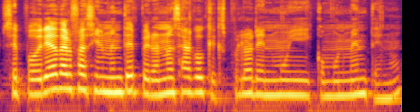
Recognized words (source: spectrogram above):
se podría dar fácilmente, pero no es algo que exploren muy comúnmente, ¿no?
